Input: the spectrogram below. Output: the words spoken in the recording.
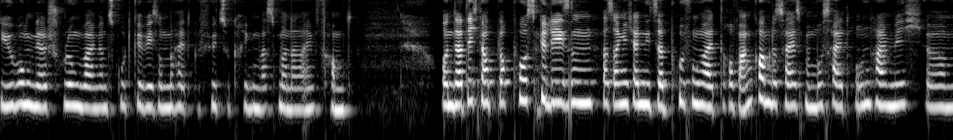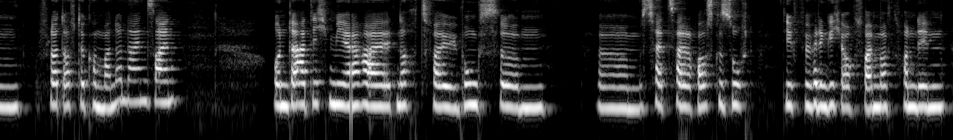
die Übungen der Schulung waren ganz gut gewesen, um halt Gefühl zu kriegen, was man dann kommt. Und da hatte ich noch Blogpost gelesen, was eigentlich an dieser Prüfung halt drauf ankommt. Das heißt, man muss halt unheimlich ähm, flott auf der Kommandoline sein. Und da hatte ich mir halt noch zwei Übungssets ähm, ähm, halt rausgesucht, die verlinke ich auch vor allem von den,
